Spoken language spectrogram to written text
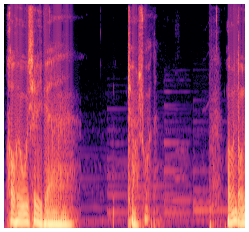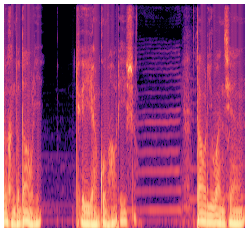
后会无期》里边这样说的。我们懂得很多道理，却依然过不好这一生。道理万千，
